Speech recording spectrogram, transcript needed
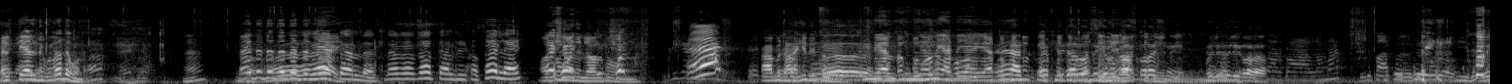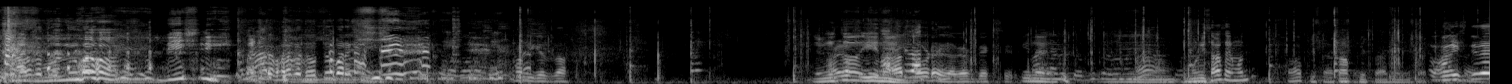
তাহলে তেল দিয়ে গুলা দেবো না। হ্যাঁ? এই দে দে দে দে দে দে আয়। তেল দে তেল দি কসে লাই অল্প অল্প আমি ঢাকি দিতে তেল তো বলব না এত এত খেতে বলছি বিলি বিলি করা। দিস নি ভালো করে ধরতে পারিস ঠিক আছে এগুলো তো ই না হাত হয়ে যাবে আমি দেখছি মরিচ আছে এর মধ্যে? সব কিছু আছে। ভাঙিস দিলে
